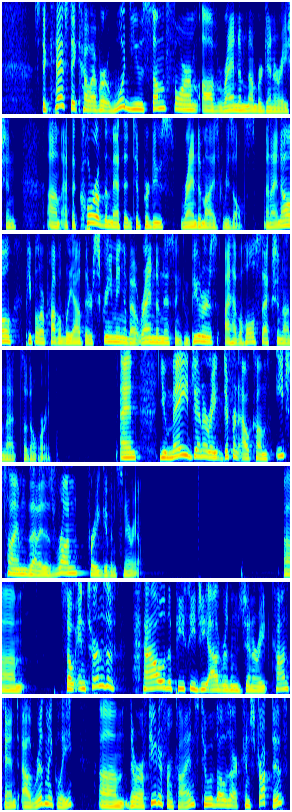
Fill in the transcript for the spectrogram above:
Stochastic, however, would use some form of random number generation um, at the core of the method to produce randomized results. And I know people are probably out there screaming about randomness in computers. I have a whole section on that, so don't worry. And you may generate different outcomes each time that it is run for a given scenario. Um, so, in terms of how the PCG algorithms generate content algorithmically, um, there are a few different kinds. Two of those are constructive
